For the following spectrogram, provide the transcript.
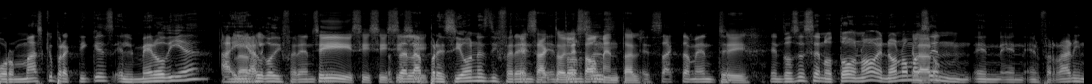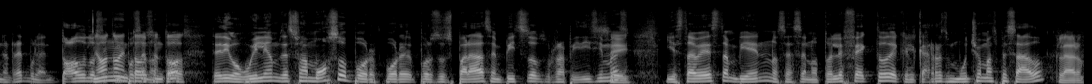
por más que practiques el mero día, hay Claro. algo diferente. Sí, sí, sí, o sí. sea, sí. la presión es diferente. Exacto, el estado mental. Exactamente. Sí. Entonces se notó, ¿no? No nomás Claro. en, en, en, Ferrari, en Red Bull, en todos los No, equipos no, en todos, en todos. Te digo, Williams es famoso por, por, por sus paradas en pit stops rapidísimas. Sí. Y esta vez también, o sea, se notó el efecto de que el carro es mucho más pesado Claro.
